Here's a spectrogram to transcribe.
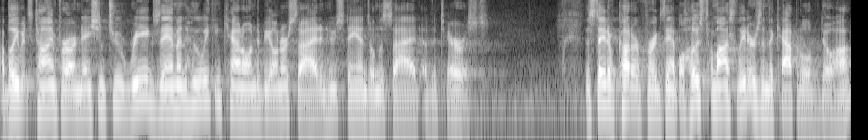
I believe it's time for our nation to re examine who we can count on to be on our side and who stands on the side of the terrorists. The state of Qatar, for example, hosts Hamas leaders in the capital of Doha.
